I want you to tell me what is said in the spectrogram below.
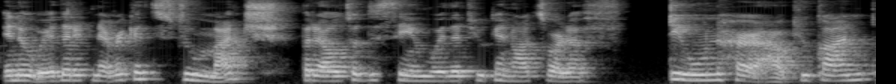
in a way that it never gets too much, but also the same way that you cannot sort of tune her out. You can't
